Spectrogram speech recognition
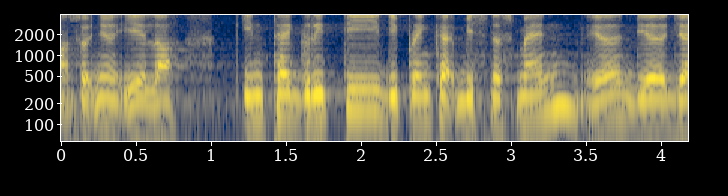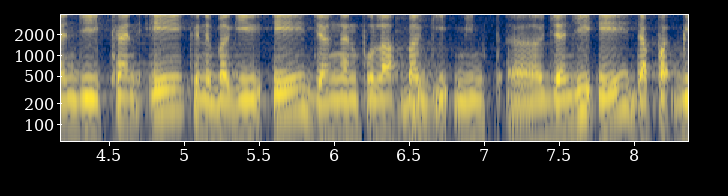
Maksudnya ialah integriti di peringkat businessman ya dia janjikan A kena bagi A jangan pula bagi uh, janji A dapat B.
